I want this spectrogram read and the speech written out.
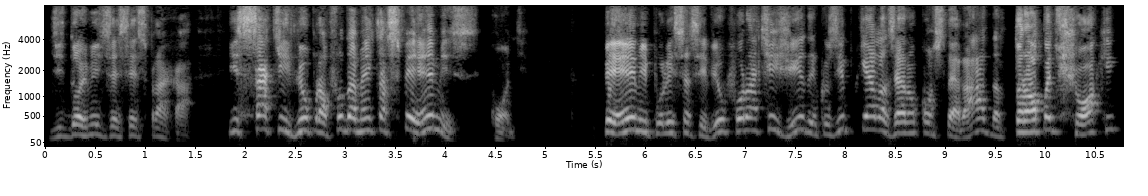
de 2016 para cá? Isso atingiu profundamente as PMs, Conde. PM e Polícia Civil foram atingidas, inclusive porque elas eram consideradas tropa de choque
